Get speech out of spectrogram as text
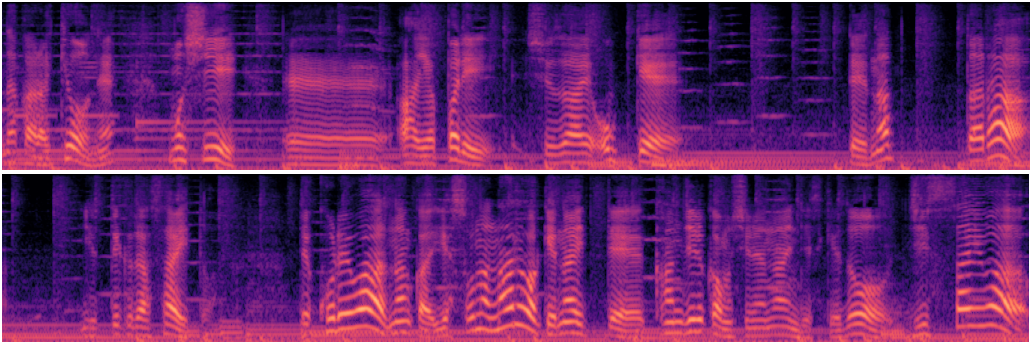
だから今日ねもし、えー、あやっぱり取材 OK ってなったら言ってくださいと。でこれはなんかいやそんななるわけないって感じるかもしれないんですけど実際は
